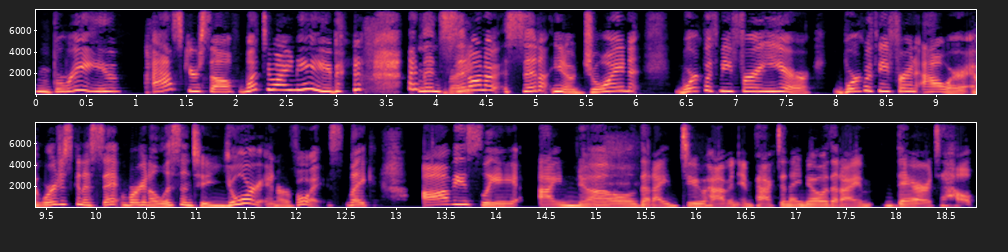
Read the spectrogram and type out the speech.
breathe, ask yourself, what do I need? and then sit right. on a, sit, you know, join, work with me for a year, work with me for an hour, and we're just going to sit and we're going to listen to your inner voice. Like, obviously, I know that I do have an impact and I know that I'm there to help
